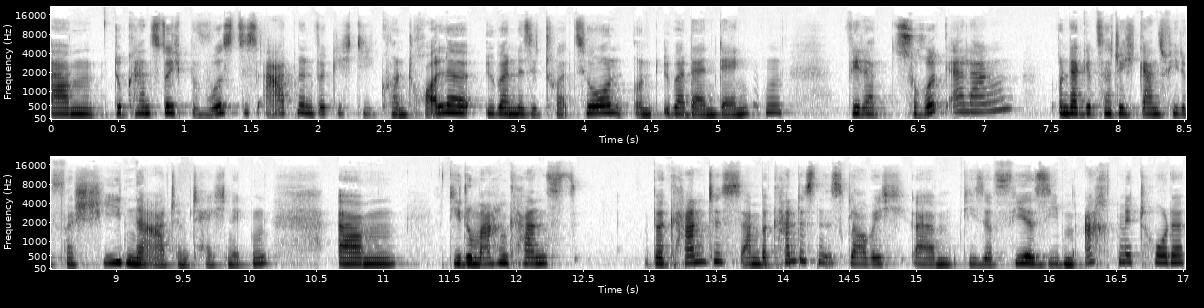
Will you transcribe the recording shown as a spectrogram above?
Ähm, du kannst durch bewusstes Atmen wirklich die Kontrolle über eine Situation und über dein Denken wieder zurückerlangen. Und da gibt es natürlich ganz viele verschiedene Atemtechniken, ähm, die du machen kannst. Bekanntes, am bekanntesten ist, glaube ich, ähm, diese 4-7-8-Methode.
